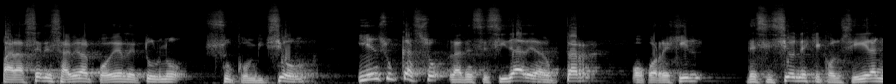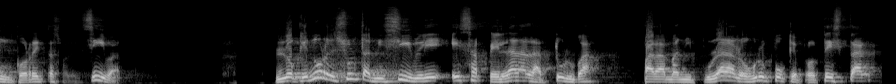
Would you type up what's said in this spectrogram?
para hacerle saber al poder de turno su convicción y en su caso la necesidad de adoptar o corregir decisiones que consideran incorrectas o lesivas. Lo que no resulta admisible es apelar a la turba para manipular a los grupos que protestan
